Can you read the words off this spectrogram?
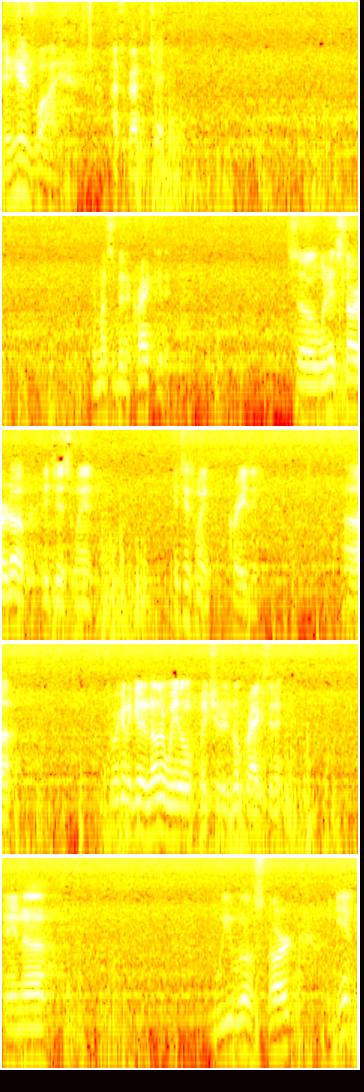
And here's why. I forgot to check. There must have been a crack in it. So when it started up, it just went, it just went crazy. Uh, so we're gonna get another wheel, make sure there's no cracks in it, and uh, we will start again.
